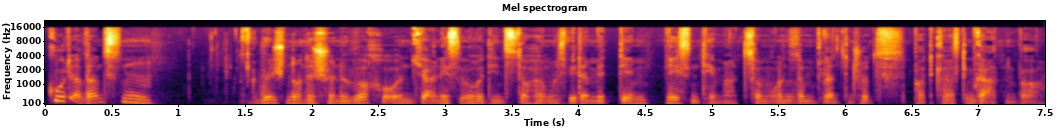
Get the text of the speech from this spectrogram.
Gut, ansonsten wünsche ich noch eine schöne Woche und ja, nächste Woche Dienstag hören wir uns wieder mit dem nächsten Thema zum unserem Pflanzenschutz-Podcast im Gartenbau.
